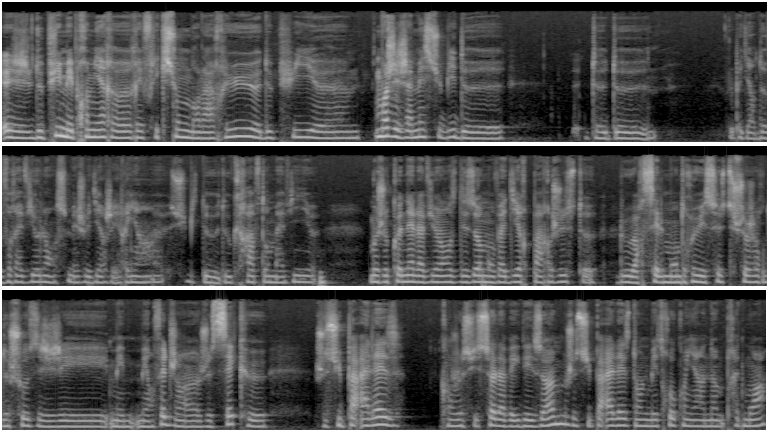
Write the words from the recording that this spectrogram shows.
depuis mes premières euh, réflexions dans la rue, euh, depuis... Euh, moi, j'ai jamais subi de... de, de je veux pas dire de vraie violence, mais je veux dire, j'ai rien subi de, grave dans ma vie. Moi, je connais la violence des hommes, on va dire, par juste le harcèlement de rue et ce, genre de choses. Mais, mais en fait, je, sais que je suis pas à l'aise quand je suis seule avec des hommes. Je suis pas à l'aise dans le métro quand il y a un homme près de moi.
